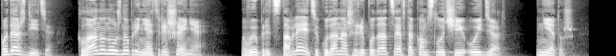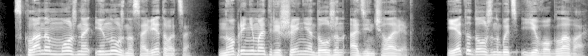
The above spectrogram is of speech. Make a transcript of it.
Подождите, клану нужно принять решение. Вы представляете, куда наша репутация в таком случае уйдет? Нет уж. С кланом можно и нужно советоваться, но принимать решение должен один человек. И это должен быть его глава.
